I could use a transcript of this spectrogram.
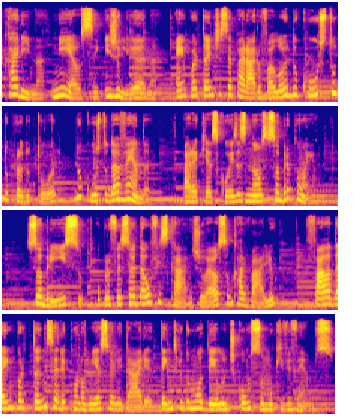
Karina, Nielsen e Juliana, é importante separar o valor do custo do produtor do custo da venda, para que as coisas não se sobreponham. Sobre isso, o professor da UFSCar, Joelson Carvalho, fala da importância da economia solidária dentro do modelo de consumo que vivemos.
